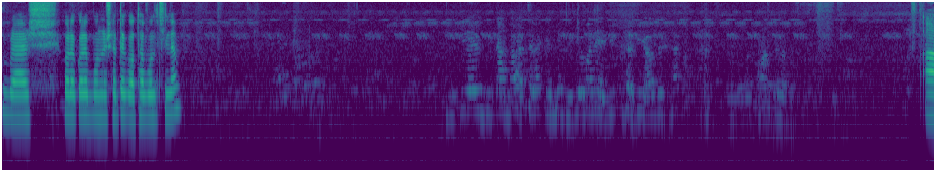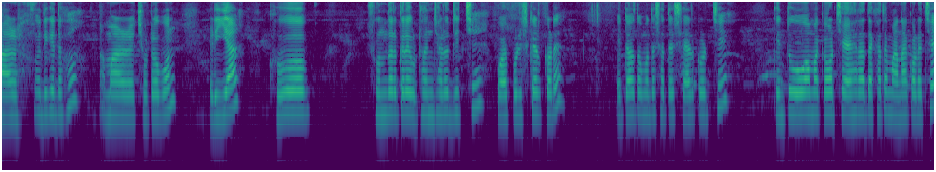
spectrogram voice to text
ব্রাশ করে করে বোনের সাথে কথা বলছিলাম। আর ওদিকে দেখো আমার ছোট বোন রিয়া খুব সুন্দর করে উঠোন ঝাড়ু দিচ্ছে পরিষ্কার করে। এটাও তোমাদের সাথে শেয়ার করছি। কিন্তু ও আমাকে ওর চেহারা দেখাতে মানা করেছে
